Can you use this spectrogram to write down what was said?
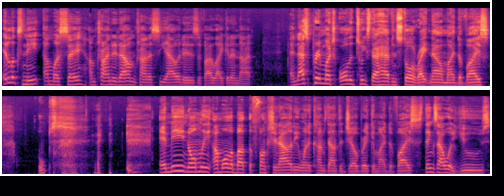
It looks neat, I must say. I'm trying it out. I'm trying to see how it is, if I like it or not. And that's pretty much all the tweaks that I have installed right now on my device. Oops. And me, normally, I'm all about the functionality when it comes down to jailbreaking my device. Things I would use.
